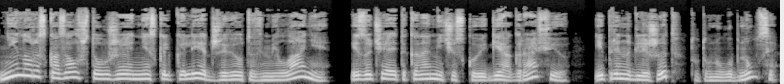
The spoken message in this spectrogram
Нино рассказал, что уже несколько лет живет в Милане, изучает экономическую географию и принадлежит, тут он улыбнулся,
